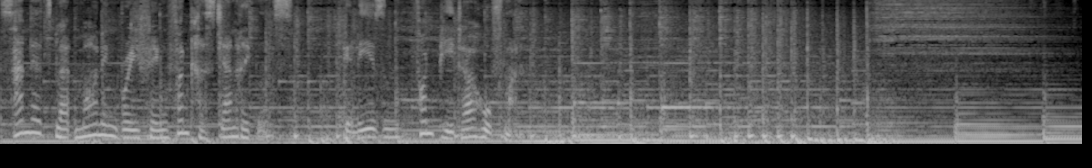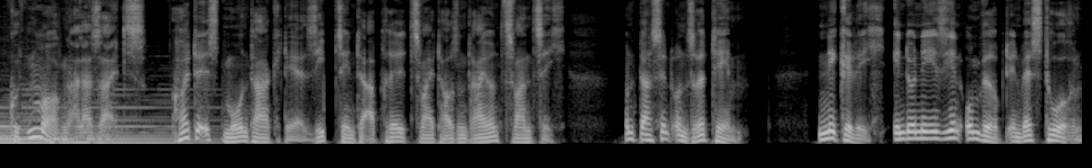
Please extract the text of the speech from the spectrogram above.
Das Handelsblatt Morning Briefing von Christian Rickens. Gelesen von Peter Hofmann. Guten Morgen allerseits. Heute ist Montag, der 17. April 2023. Und das sind unsere Themen. Nickelig, Indonesien umwirbt Investoren.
